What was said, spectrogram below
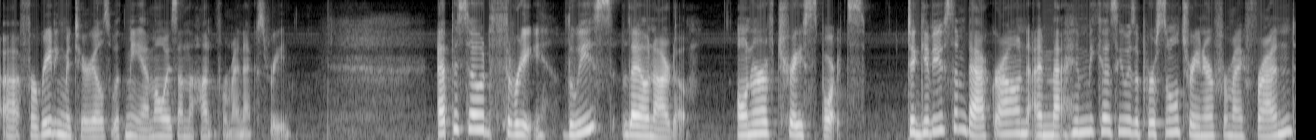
uh, for reading materials with me. I'm always on the hunt for my next read. Episode 3 Luis Leonardo, owner of Trace Sports. To give you some background, I met him because he was a personal trainer for my friend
